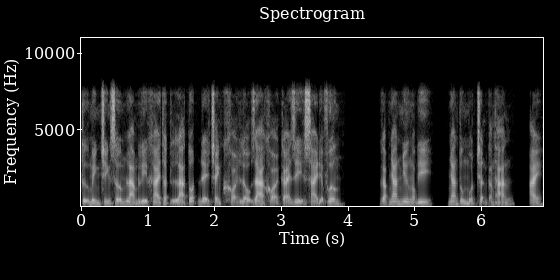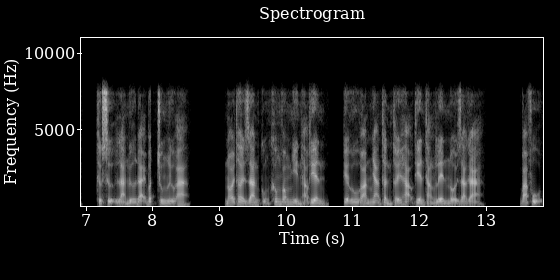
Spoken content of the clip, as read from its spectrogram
tự mình chính sớm làm ly khai thật là tốt để tránh khỏi lậu ra khỏi cái gì sai địa phương. Gặp nhan như ngọc đi, nhan tùng một trận cảm thán, ai, thực sự là nữ đại bất trung lưu a. Nói thời gian cũng không vong nhìn hạo thiên, kia ưu oán nhãn thần thấy hạo thiên thẳng lên nổi da gà. Bá phụ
